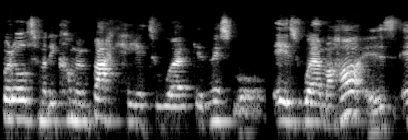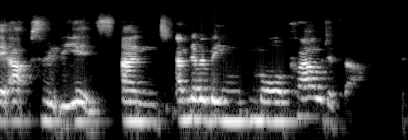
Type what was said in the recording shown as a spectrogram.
But ultimately, coming back here to work in this role is where my heart is. It absolutely is. And I've never been more proud of that.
